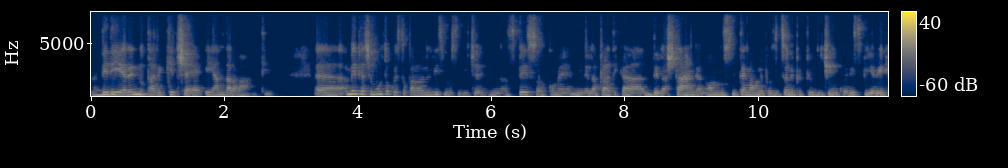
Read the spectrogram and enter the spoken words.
vedere, notare che c'è e andare avanti. Eh, a me piace molto questo parallelismo, si dice spesso come nella pratica dell'ashtanga, no? non si tengono le posizioni per più di cinque respiri,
